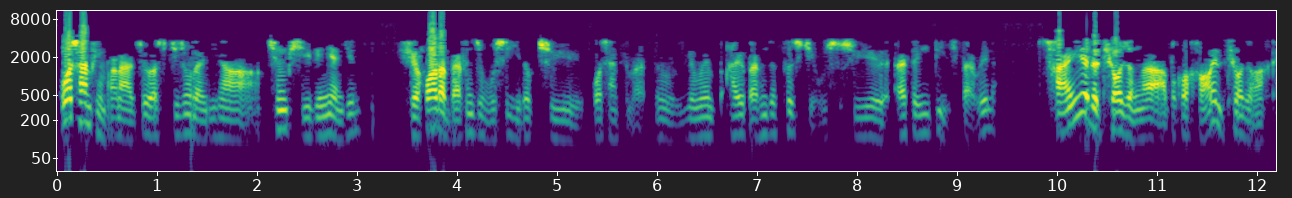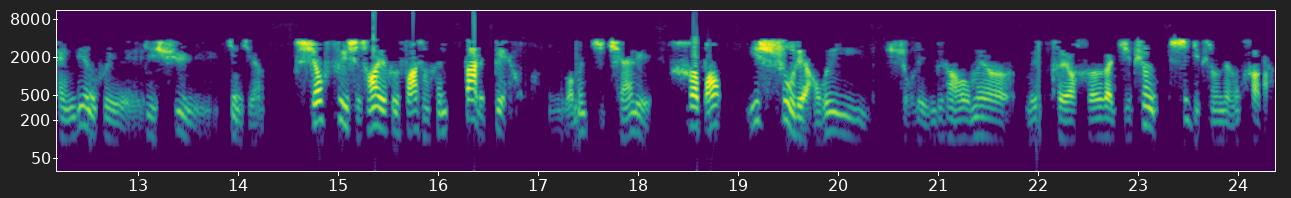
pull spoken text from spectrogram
国产品牌呢，主要是集中在你像青啤跟燕京，雪花的百分之五十一都属于国产品牌，嗯，因为还有百分之四十九是属于 FAB 百威的。产业的调整啊，包括行业的调整啊，肯定会继续进行，消费市场也会发生很大的变化。我们之前的荷包以数量为。酒类，你比方我们要每次要喝个几瓶、十几瓶那种喝法，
